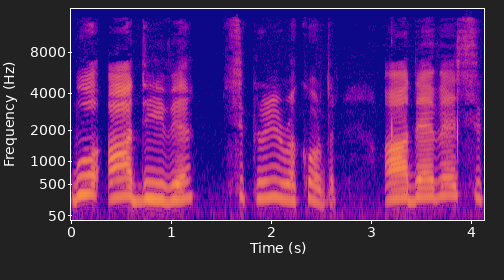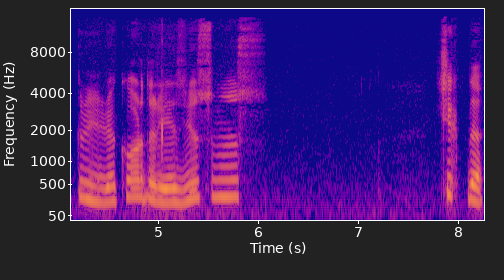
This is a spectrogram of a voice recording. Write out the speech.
bu ADV Screen Recorder. ADV Screen Recorder yazıyorsunuz. Çıktı.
